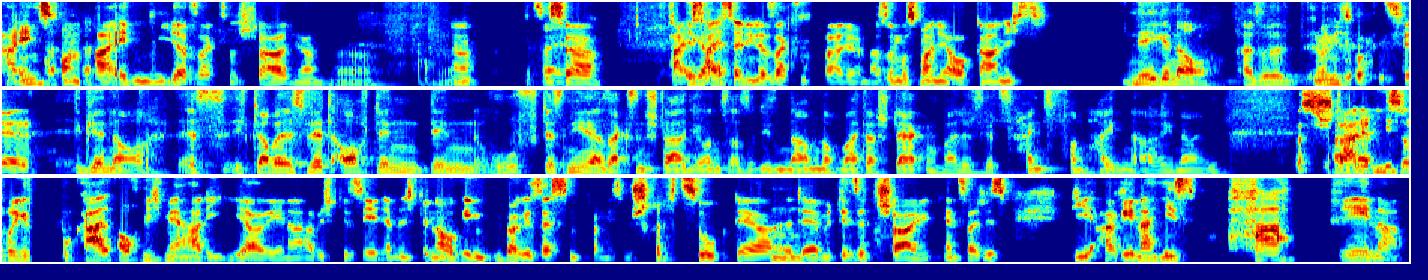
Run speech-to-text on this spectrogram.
Heinz von Heiden, Niedersachsenstadion. Ja, ja. das ist ja, es heißt ja Niedersachsenstadion, also muss man ja auch gar nichts. Nee, genau. Also, Nur nicht offiziell. Genau. Es, ich glaube, es wird auch den, den Ruf des Niedersachsenstadions, also diesen Namen noch weiter stärken, weil es jetzt Heinz von Heiden Arena ist. Das Stadion hieß übrigens Pokal auch nicht mehr HDI Arena, habe ich gesehen. Ich habe nicht genau gegenüber gesessen von diesem Schriftzug, der, mhm. der mit den Sitzschalen gekennzeichnet ist. Die Arena hieß H-Arena.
